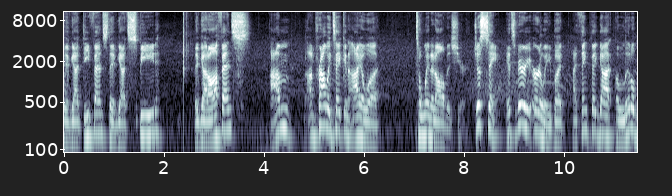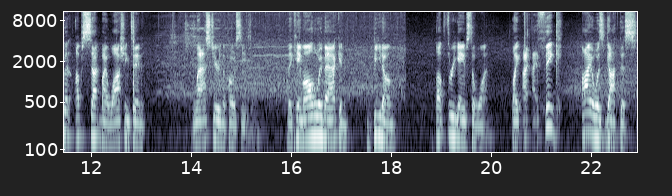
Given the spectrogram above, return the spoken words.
they've got defense, they've got speed, they've got offense. I'm I'm probably taking Iowa to win it all this year. Just saying. It's very early, but I think they got a little bit upset by Washington last year in the postseason. They came all the way back and beat them up three games to one. Like, I, I think Iowa's got this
